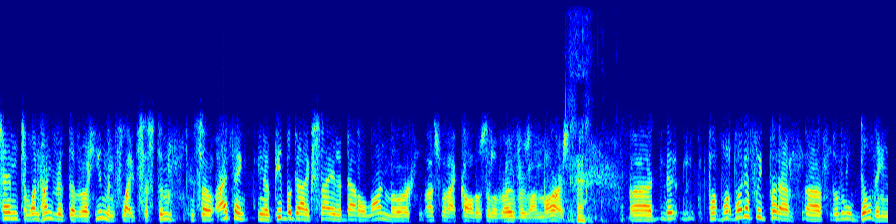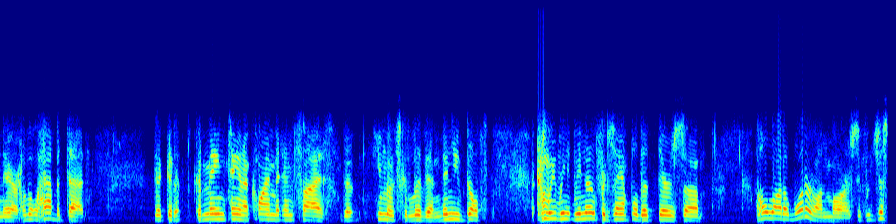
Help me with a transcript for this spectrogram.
10 to 100th of a human flight system. And so I think, you know, people got excited about a lawnmower. That's what I call those little rovers on Mars. Uh, what, if we put a, a, a little building there, a little habitat that could could maintain a climate inside that humans could live in? Then you built. We we, we know, for example, that there's uh, a whole lot of water on Mars. If we just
